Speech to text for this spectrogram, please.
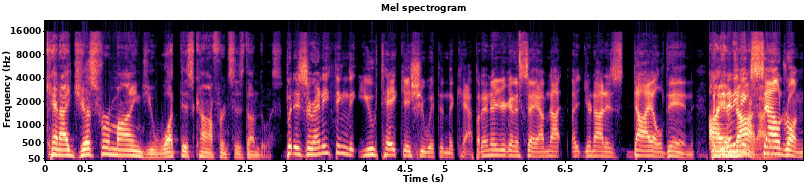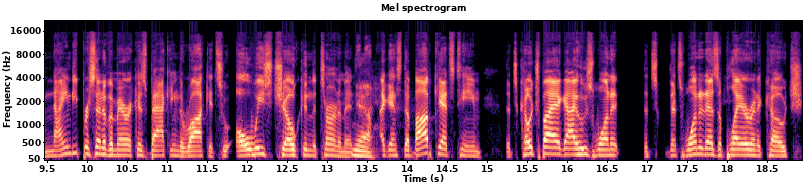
Can I just remind you what this conference has done to us? But is there anything that you take issue with in the cap? And I know you're going to say I'm not. Uh, you're not as dialed in. But I did am anything not. Sound wrong? Ninety percent of America's backing the Rockets, who always choke in the tournament Yeah. against the Bobcats team that's coached by a guy who's won it. That's that's won it as a player and a coach.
